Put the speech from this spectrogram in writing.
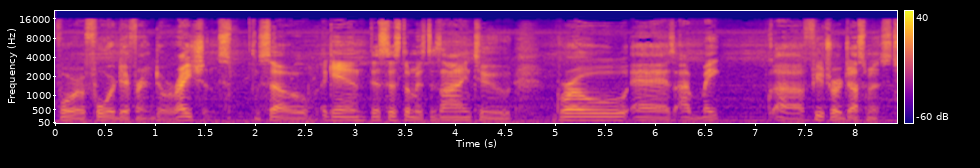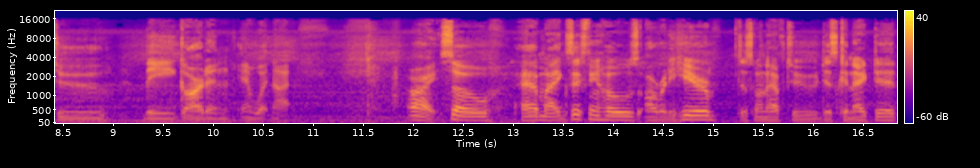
for four different durations. So again, this system is designed to grow as I make uh, future adjustments to the garden and whatnot. All right, so I have my existing hose already here. Just gonna have to disconnect it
